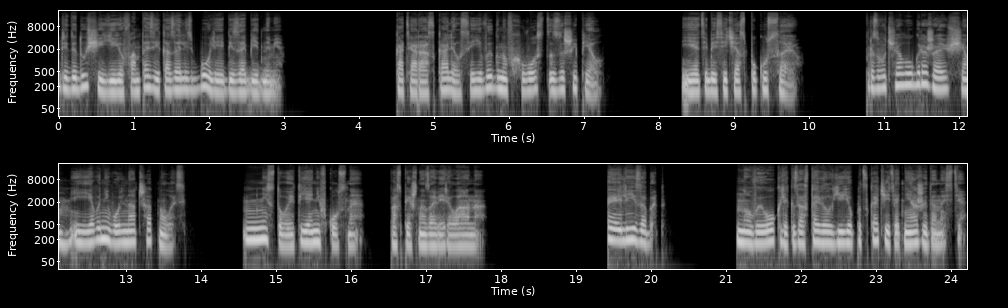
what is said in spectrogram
Предыдущие ее фантазии казались более безобидными. Котяра оскалился и, выгнув хвост, зашипел. «Я тебя сейчас покусаю». Прозвучало угрожающе, и Ева невольно отшатнулась. «Не стоит, я невкусная», — поспешно заверила она. «Элизабет!» Новый оклик заставил ее подскочить от неожиданности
